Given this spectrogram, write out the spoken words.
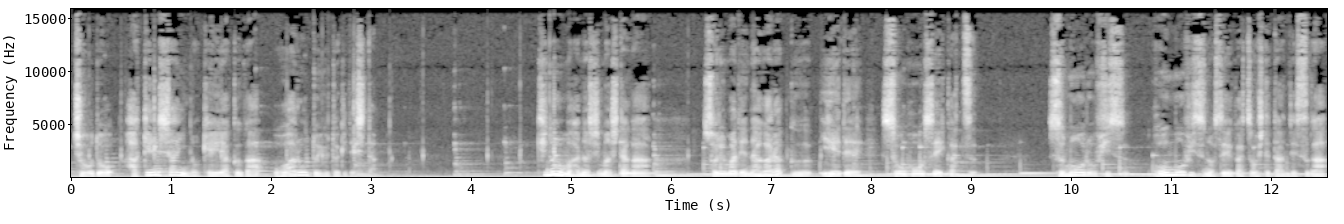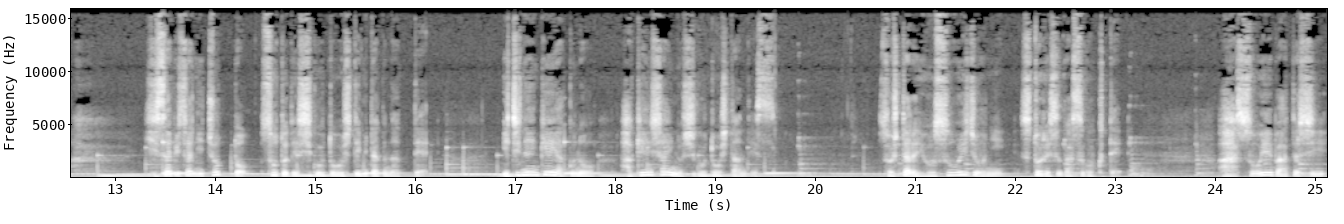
ちょうど派遣社員の契約が終わろうという時でした。昨日も話しましたがそれまで長らく家で双方生活スモールオフィスホームオフィスの生活をしてたんですが久々にちょっと外で仕事をしてみたくなって1年契約の派遣社員の仕事をしたんです。そしたら予想以上にストレスがすごくてああそういえば私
